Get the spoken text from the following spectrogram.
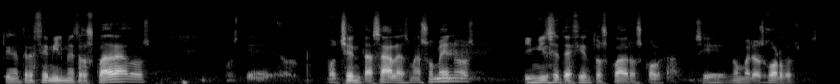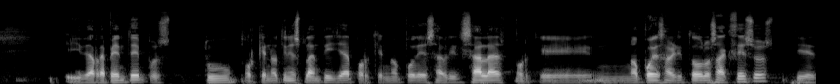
tiene 13.000 metros cuadrados, pues tiene 80 salas más o menos y 1.700 cuadros colgados, así, números gordos. Y de repente, pues tú, porque no tienes plantilla, porque no puedes abrir salas, porque no puedes abrir todos los accesos, ti-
